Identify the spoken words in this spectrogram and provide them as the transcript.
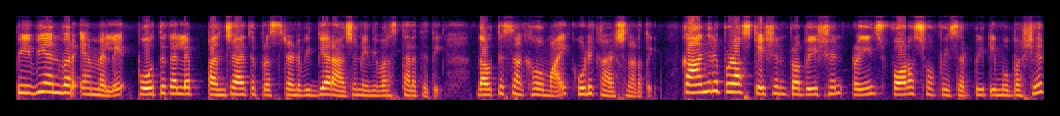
P V Anvar M L A Pothukallu panchayat president Vidyarajan എന്നിവർ സ്ഥലത്തെത്തി. ദൌത്യസംഘവുമായി കൂടിക്കാഴ്ച നടത്തി. Kanjirappuzha station probation range forest officer P T Mubasheer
